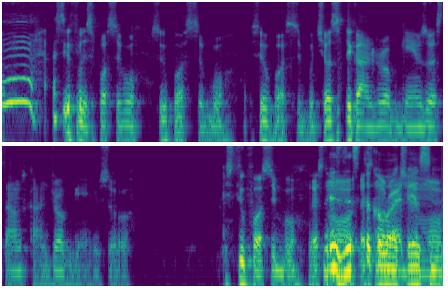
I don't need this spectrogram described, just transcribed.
Eh, I still feel it's possible. Still possible. Still possible. Chelsea can drop games. West Ham can drop games. So it's still possible. Let's, Let's- not, let's let's talk not about Chelsea.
